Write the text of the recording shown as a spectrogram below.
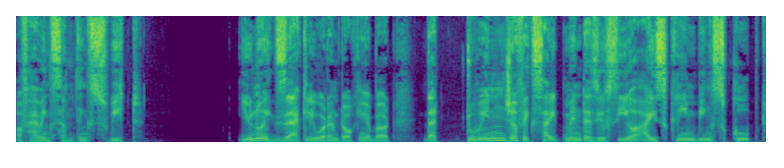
of having something sweet. You know exactly what I'm talking about. That twinge of excitement as you see your ice cream being scooped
